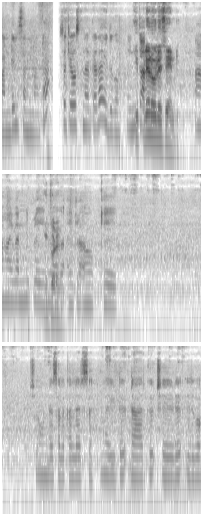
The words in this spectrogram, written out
బండిల్స్ అన్నమాట. సో చూస్తున్నారు కదా ఇదిగో ఇంకా. ప్లేన్ ఇవన్నీ చూడండి. ఇట్లా ఓకే. చూడండి అసలు కలర్స్. లైట్ డార్క్ షేడ్ ఇదిగో.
